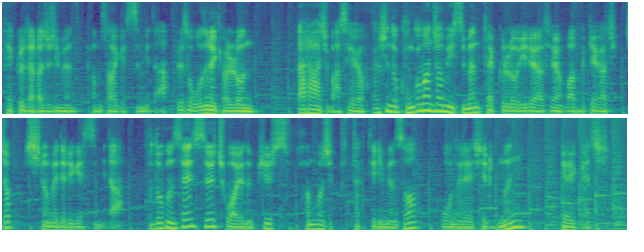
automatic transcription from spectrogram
댓글 달아주시면 감사하겠습니다. 그래서 오늘의 결론 따라하지 마세요. 당신도 궁금한 점이 있으면 댓글로 일해하세요. 마다케가 직접 실험해드리겠습니다. 구독은 센스, 좋아요는 필수 한 번씩 부탁드리면서 오늘의 실험은 여기까지.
